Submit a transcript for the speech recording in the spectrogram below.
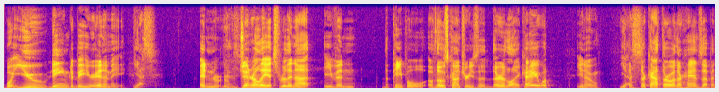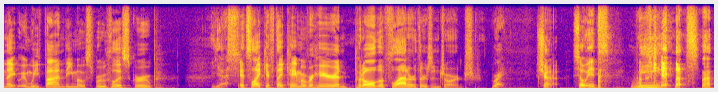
what you deem to be your enemy Yes. and r generally it's really not even the people of those countries that they're like, hey, what you know, Yes. they're kind of throwing their hands up, and they and we find the most ruthless group. Yes. It's like if they came over here and put all the flat earthers in charge. right. Sure. Kinda. So it's we. That's not.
